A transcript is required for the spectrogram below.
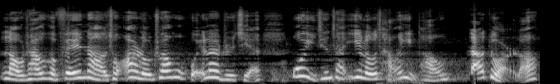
老查和菲娜从二楼窗户回来之前，我已经在一楼躺椅旁打盹了，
